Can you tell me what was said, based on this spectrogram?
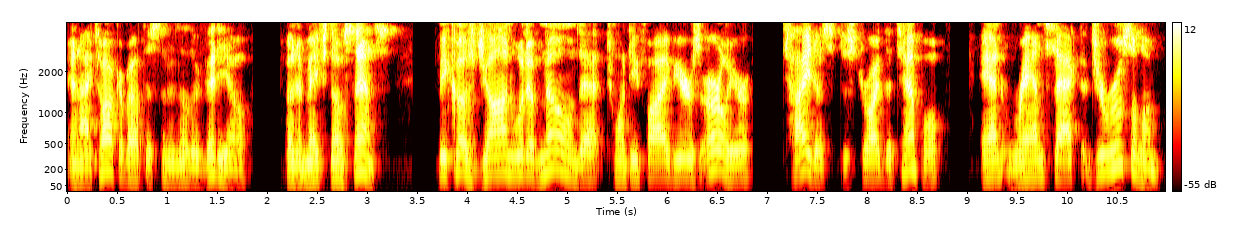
and I talk about this in another video, but it makes no sense because John would have known that 25 years earlier, Titus destroyed the temple and ransacked Jerusalem.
